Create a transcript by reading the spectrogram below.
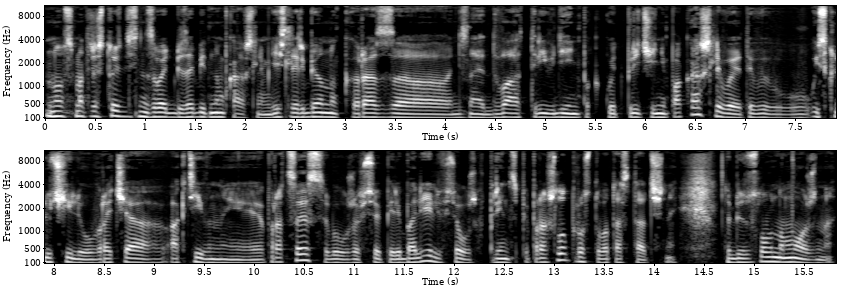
Ну, смотри, что здесь называть безобидным кашлем. Если ребенок раз, не знаю, два-три в день по какой-то причине покашливает, и вы исключили у врача активные процессы, вы уже все переболели, все уже, в принципе, прошло, просто вот остаточный, то, безусловно, можно.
